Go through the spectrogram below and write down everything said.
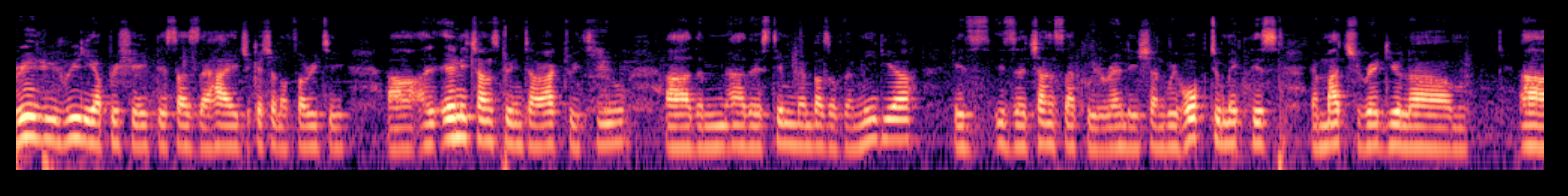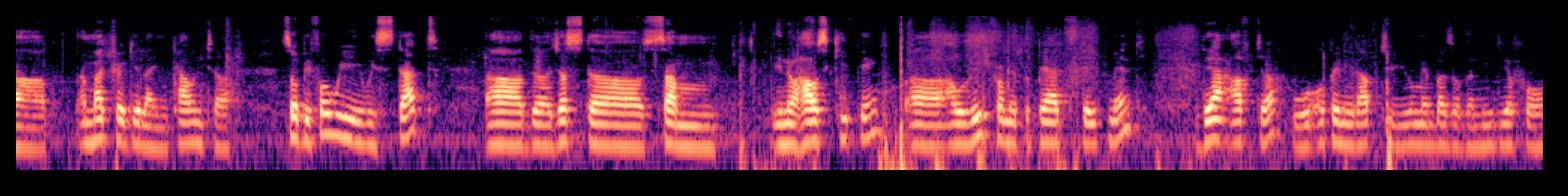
really, really appreciate this as the Higher Education Authority. Uh, any chance to interact with you, uh, the, uh, the esteemed members of the media, is, is a chance that we relish, and we hope to make this a much regular, um, uh, a much regular encounter. So before we, we start, uh, are just uh, some, you know, housekeeping. Uh, I'll read from a prepared statement. Thereafter, we'll open it up to you, members of the media, for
